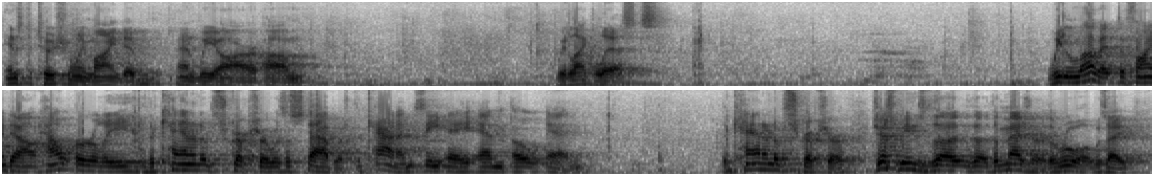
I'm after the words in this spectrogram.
institutionally minded and we are um, we like lists We love it to find out how early the canon of Scripture was established. The canon, C A N O N, the canon of Scripture just means the, the, the measure, the rule. It was a,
